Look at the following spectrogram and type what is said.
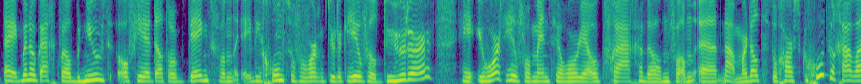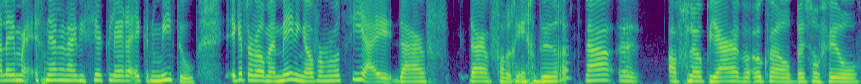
nou, ik ben ook eigenlijk wel benieuwd of je dat ook denkt. Van die grondstoffen worden natuurlijk heel veel duurder. Je hoort heel veel mensen hoor je ook vragen dan van. Uh, nou, maar dat is toch hartstikke goed. Dan gaan we alleen maar sneller naar die circulaire economie toe. Ik heb er wel mijn mening over. Maar wat zie jij daar, daarvan in gebeuren? Nou, uh, afgelopen jaar hebben we ook wel best wel veel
